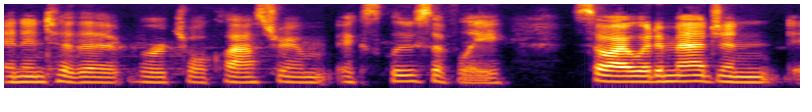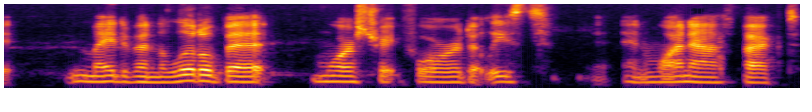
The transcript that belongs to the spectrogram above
and into the virtual classroom exclusively. So I would imagine it might have been a little bit more straightforward, at least in one aspect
